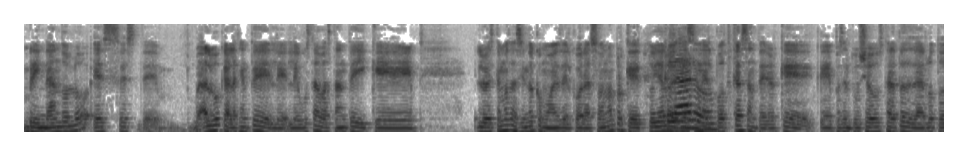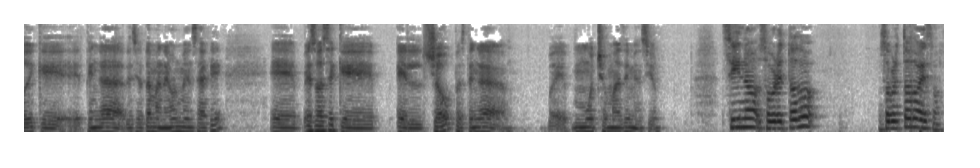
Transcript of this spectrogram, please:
brindándolo es este algo que a la gente le, le gusta bastante y que lo estemos haciendo como desde el corazón, ¿no? Porque tú ya lo decías en el podcast anterior que, que, pues en tus shows tratas de darlo todo y que eh, tenga de cierta manera un mensaje. Eh, eso hace que el show pues tenga eh, mucho más dimensión. Sí, no, sobre todo, sobre todo eso.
